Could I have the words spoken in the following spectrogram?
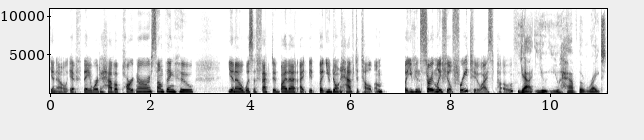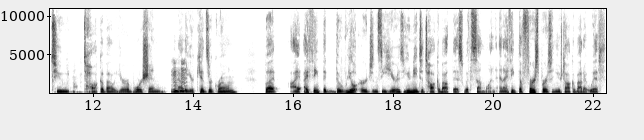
you know if they were to have a partner or something who you know was affected by that I, it- but you don't have to tell them but you can certainly feel free to i suppose yeah you you have the right to talk about your abortion now Mhm. that your kids are grown but I, I think the, the real urgency here is you need to talk about this with someone and i think the first person you talk about it with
